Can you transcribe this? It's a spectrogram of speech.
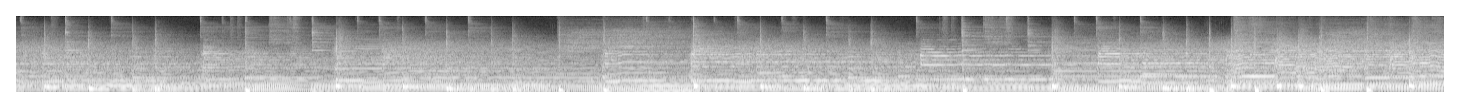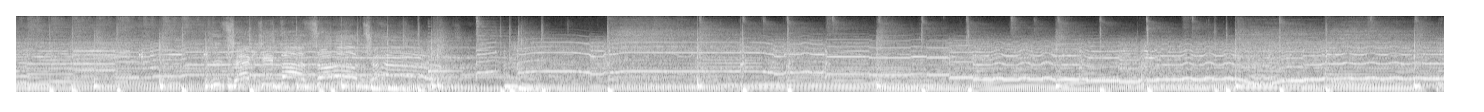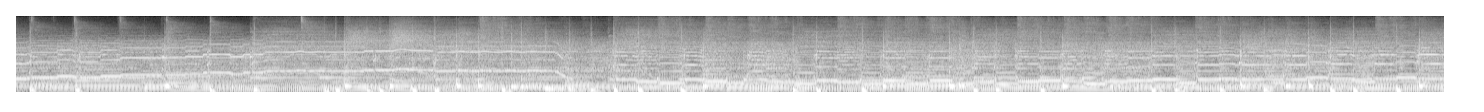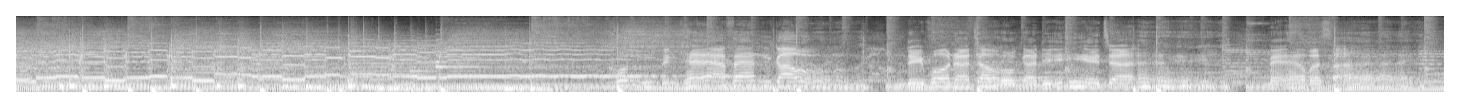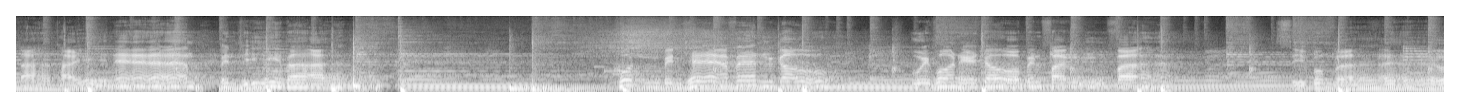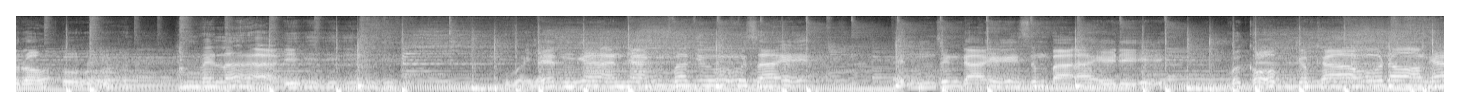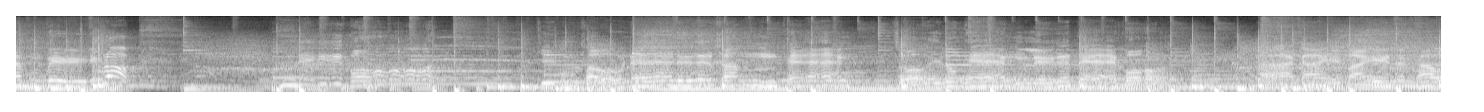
ได้พอหน้าเจ้าก็ดีใจ แม้ว่าสายตาไทยแนมเป็นผีบ้าคนเป็นแค่แฟนเก่าอวยพรให้เจ้าเป็นฝั่งฟ้า สิบ่มารบกวนเวลาอีกว่าเหตุงานยังพักอยู่ใส เป็นจังใดสบายดี ว่าคบกับเขาน้องแฮปปี้อีกรอบดีบอกินเขาแน่เด้อคำแพงจอยลงแห้งเหลือแต่คอหาใกล้ไปถ้าเขา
